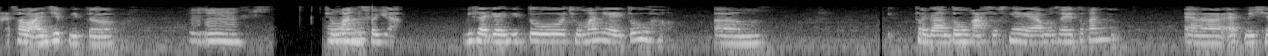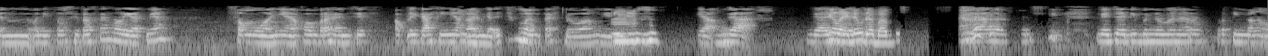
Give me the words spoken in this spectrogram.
bahasa wajib gitu. Mm-mm. Cuman Oh, bisa gitu. ya, bisa kayak gitu. Cuman ya itu em, tergantung kasusnya ya. Maksudnya itu kan eh, admission universitas kan ngelihatnya semuanya komprehensif aplikasinya kan nggak cuma tes doang jadi Mm. ya nggak nggak Nilainya udah bagus. nggak jadi bener-bener pertimbangan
